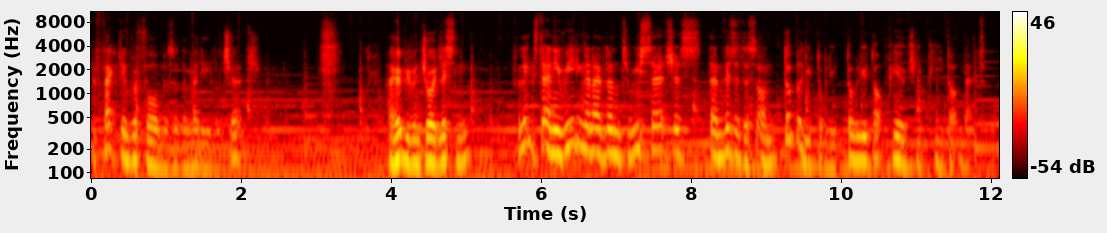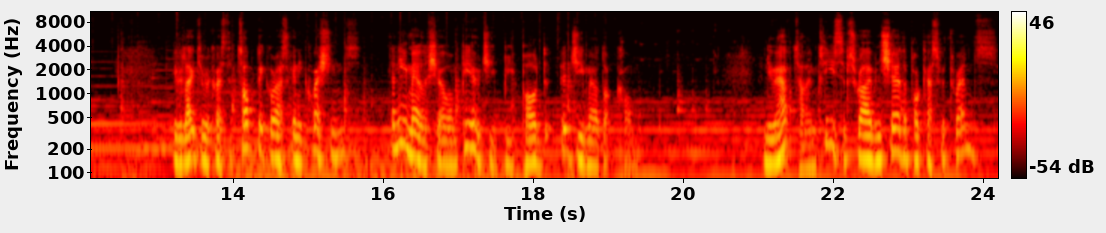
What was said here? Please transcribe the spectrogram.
effective reformers of the medieval church. I hope you've enjoyed listening. For links to any reading that I've done to research this, then visit us on www.pogp.net. If you'd like to request a topic or ask any questions, then email the show on pogppod at gmail.com. And if you have time, please subscribe and share the podcast with friends.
